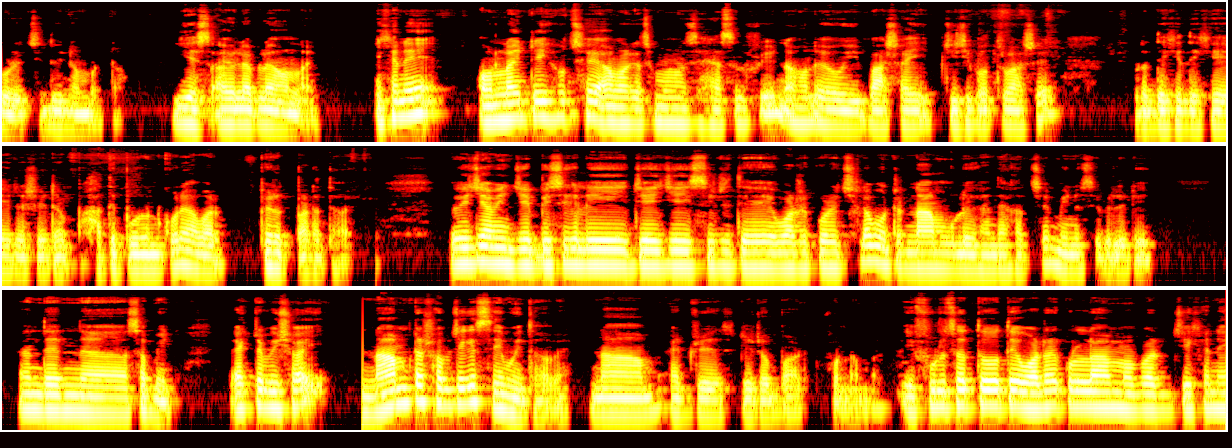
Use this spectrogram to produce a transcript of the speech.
করেছি, দুই নম্বরটা। Yes I will apply online এখানে অনলাইনটাই হচ্ছে আমার কাছে মনে হচ্ছে হ্যাসেল ফ্রি না হলে ওই বাসায় চিঠিপত্র আসে, ওটা দেখে দেখে এটা সেটা হাতে পূরণ করে আবার ফেরত পাঠাতে হয়। এই যে আমি যে বেসিক্যালি যে যে সিটিতে অর্ডার করেছিলাম, ওটার নামগুলো এখানে দেখাচ্ছে মিউনিসিপ্যালিটি অ্যান্ড দেন সাবমিট একটা বিষয় নামটা সব জায়গায় সেম হইতে হবে। নাম address date of birth phone number এই ফুরসাতোতে অর্ডার করলাম, আবার যেখানে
